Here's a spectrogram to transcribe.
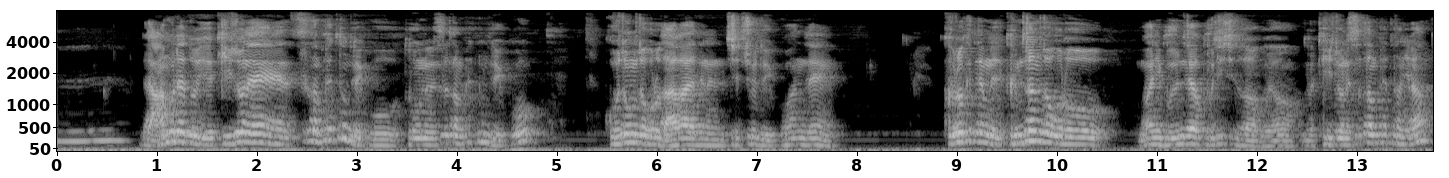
음. 근데 아무래도 이제 기존에 쓰던 패턴도 있고 돈을 쓰던 패턴도 있고 고정적으로 나가야 되는 지출도 있고 한데 그렇기 때문에 금전적으로 많이 문제가 부딪히더라고요. 그러니까 기존에 쓰던 패턴이랑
